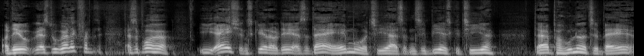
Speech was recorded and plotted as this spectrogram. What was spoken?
Og det er jo, altså du kan ikke for, altså prøv at høre, i Asien sker der jo det, altså der er amur tiger, altså den sibiriske tiger, der er et par hundrede tilbage,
